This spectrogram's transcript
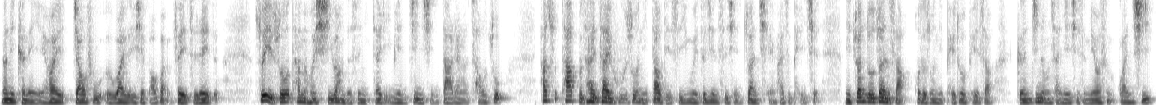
那你可能也会交付额外的一些保管费之类的。所以说，他们会希望的是你在里面进行大量的操作。他说他不太在乎说你到底是因为这件事情赚钱还是赔钱，你赚多赚少，或者说你赔多赔少，跟金融产业其实没有什么关系。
